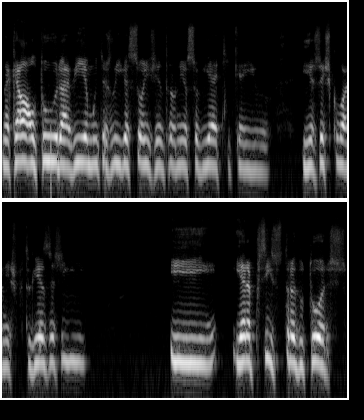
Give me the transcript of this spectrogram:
Naquela altura havia muitas ligações entre a União Soviética e, o, e as ex-colónias portuguesas e, e, e, era preciso tradutores.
